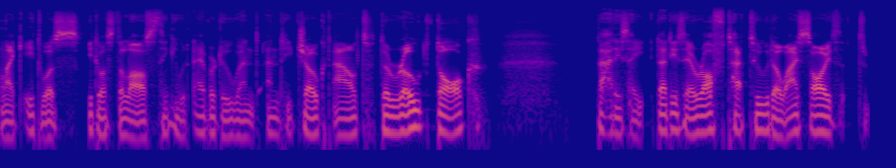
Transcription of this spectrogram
like it was it was the last thing he would ever do, and and he choked out the Road Dog. That is a that is a rough tattoo, though. I saw it th-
